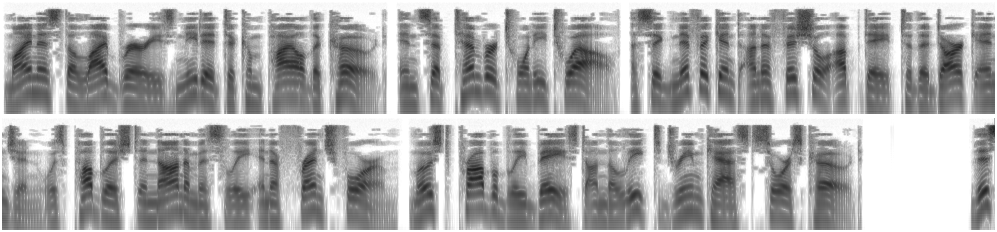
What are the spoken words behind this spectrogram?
minus the libraries needed to compile the code. In September 2012, a significant unofficial update to the Dark Engine was published anonymously in a French forum, most probably based on the leaked Dreamcast source code. This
